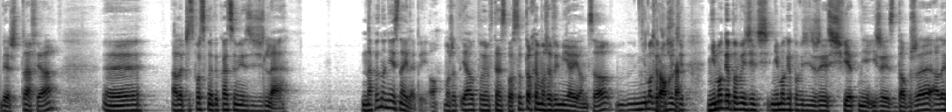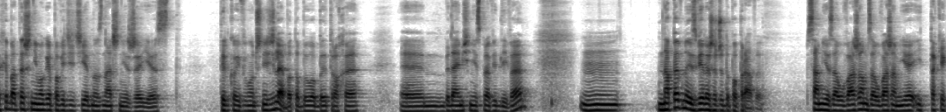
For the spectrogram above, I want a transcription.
wiesz, trafia, yy, ale czy z polską edukacją jest źle? Na pewno nie jest najlepiej. O, może ja odpowiem w ten sposób, trochę może wymijająco. Nie mogę, powiedzieć, nie, mogę powiedzieć, nie mogę powiedzieć, że jest świetnie i że jest dobrze, ale chyba też nie mogę powiedzieć jednoznacznie, że jest tylko i wyłącznie źle, bo to byłoby trochę, yy, wydaje mi się, niesprawiedliwe. Yy, na pewno jest wiele rzeczy do poprawy sam je zauważam, zauważam je i tak jak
